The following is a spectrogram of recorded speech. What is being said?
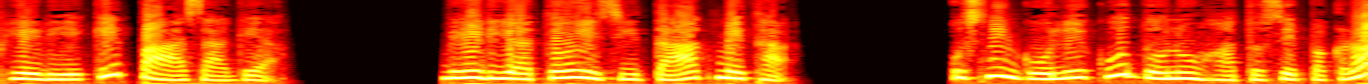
भेड़िए के पास आ गया। भेड़िया तो इसी ताक में था। उसने गोले को दोनों हाथों से पकड़ा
